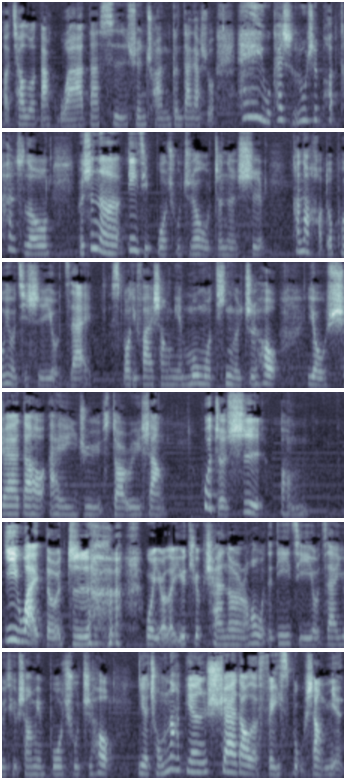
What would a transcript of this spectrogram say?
呃敲锣打鼓啊，大肆宣传跟大家说，嘿，我开始录制 podcast 喽。可是呢，第一集播出之后，我真的是看到好多朋友其实有在 Spotify 上面默默听了之后，有 share 到 IG Story 上，或者是嗯意外得知 我有了 YouTube channel，然后我的第一集有在 YouTube 上面播出之后。也从那边 share 到了 Facebook 上面，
